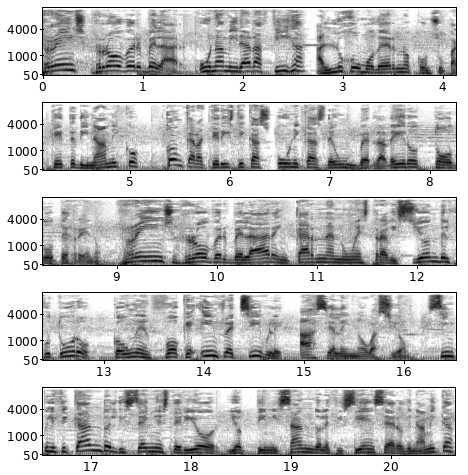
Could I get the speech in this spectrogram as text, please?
Range Rover Velar, una mirada fija al lujo moderno con su paquete dinámico con características únicas de un verdadero todoterreno. Range Rover Velar encarna nuestra visión del futuro con un enfoque inflexible hacia la innovación. Simplificando el diseño exterior y optimizando la eficiencia aerodinámica,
